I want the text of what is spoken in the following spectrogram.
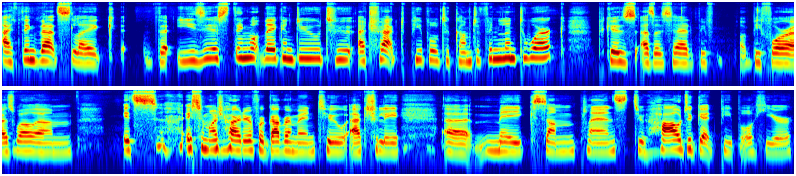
I think that's like the easiest thing what they can do to attract people to come to Finland to work because as I said bef- before as well um, it's it's much harder for government to actually uh, make some plans to how to get people here.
